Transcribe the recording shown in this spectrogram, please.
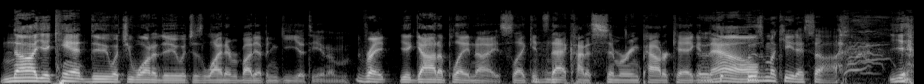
"Nah, you can't do what you want to do, which is line everybody up and guillotine them." Right. you gotta play nice. Like it's that kind of simmering powder keg. And now, who's Marquis de Sade? yeah,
